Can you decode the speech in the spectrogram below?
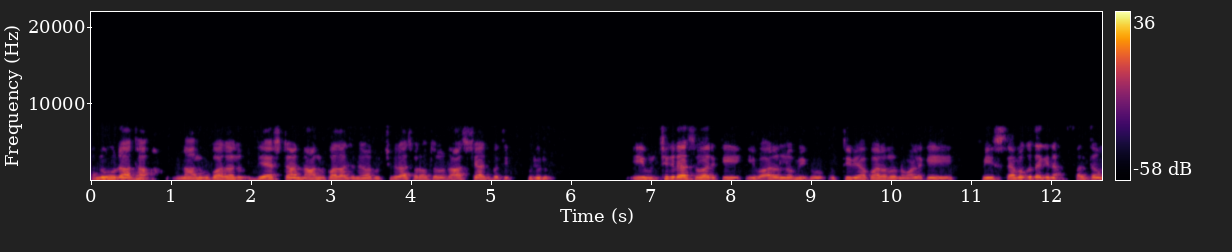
అనురాధ నాలుగు పాదాలు జ్యేష్ఠ నాలుగు పాదాలు చెందిన వారు వృచ్చిక రాశి వారు అవుతారు. రాష్ట్రాధిపతి కుజుడు. ఈ వృచ్చిక రాశి వారికి ఈ వారంలో మీకు వృత్తి వ్యాపారంలో ఉన్న వాళ్ళకి మీ శ్రమకు తగిన ఫలితం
